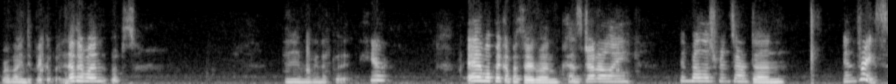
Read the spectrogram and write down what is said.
We're going to pick up another one. Oops. And we're going to put it here. And we'll pick up a third one because generally embellishments aren't done in threes.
